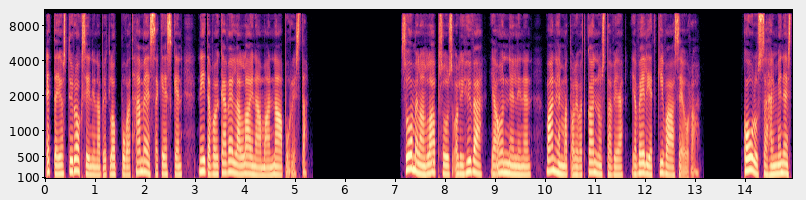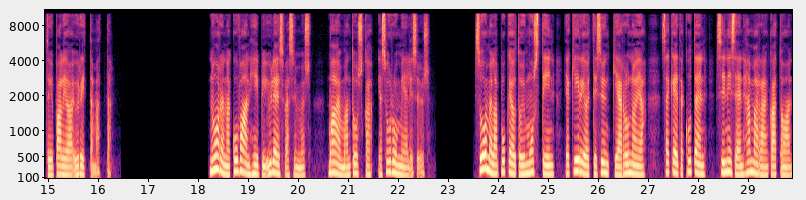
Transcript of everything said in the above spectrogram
että jos tyroksiininapit loppuvat Hämeessä kesken, niitä voi kävellä lainaamaan naapurista. Suomelan lapsuus oli hyvä ja onnellinen, vanhemmat olivat kannustavia ja veljet kivaa seuraa. Koulussa hän menestyi paljon yrittämättä. Nuorena kuvaan hiipi yleisväsymys, maailman tuska ja surumielisyys. Suomella pukeutui mustiin ja kirjoitti synkkiä runoja, säkeitä kuten siniseen hämärään katoan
